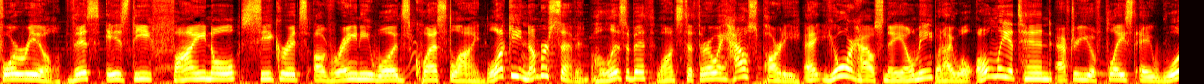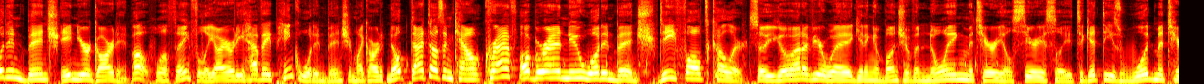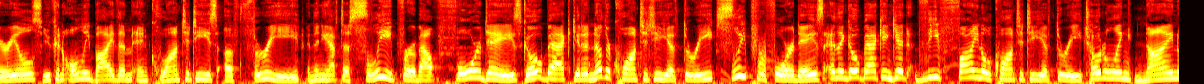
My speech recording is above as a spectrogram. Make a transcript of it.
For real, this is the final Secrets of Rainy Woods quest line. Lucky number seven. Elizabeth wants to throw a house party at your house, Naomi, but I will only attend after you have placed a wooden bench in your garden. Oh, well, thankfully, I already have a pink wooden bench in my garden. Nope, that doesn't count. Craft a brand new wooden bench. Default color. So you go out of your way getting a bunch of annoying materials. Seriously, to get these wood materials, you can only buy them in quantities of three, and then you have to sleep for about four days, go back, get another quantity of three, sleep for four days, and then go back and get the final quantity of three, totaling nine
